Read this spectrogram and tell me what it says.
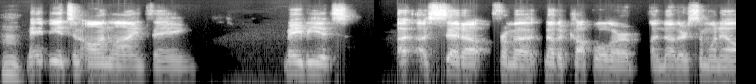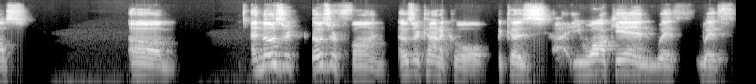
Hmm. Maybe it's an online thing. Maybe it's a, a setup from a, another couple or another someone else. Um, and those are those are fun. Those are kind of cool because uh, you walk in with with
